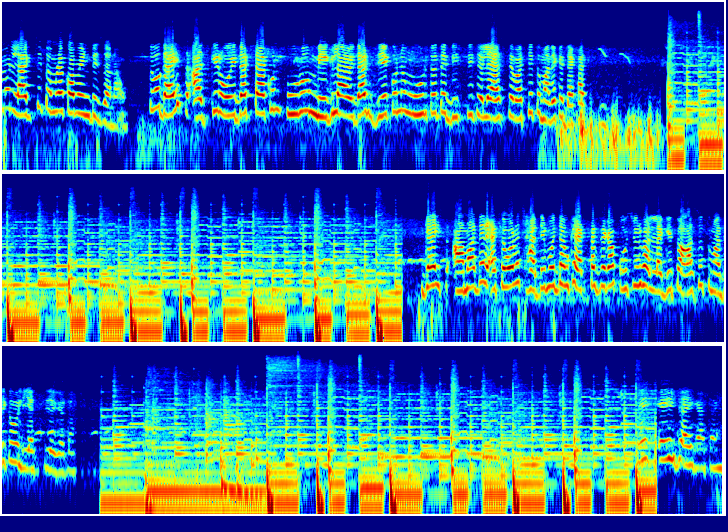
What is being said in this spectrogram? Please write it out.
কেমন লাগছে তোমরা কমেন্টে জানাও। তো গাইস আজকের ওয়েদারটা এখন পুরো মেঘলা ওয়েদার যে কোনো মুহূর্ততে বৃষ্টি চলে আসতে পারছে, তোমাদেরকে দেখাচ্ছি। গাইস আমাদের এত বড় ছাদের মধ্যে আমাকে একটা জায়গা প্রচুর ভালো লাগে, তো আসো তোমাদেরকে বলি যাচ্ছি জায়গাটা। এই- জায়গাটায়।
